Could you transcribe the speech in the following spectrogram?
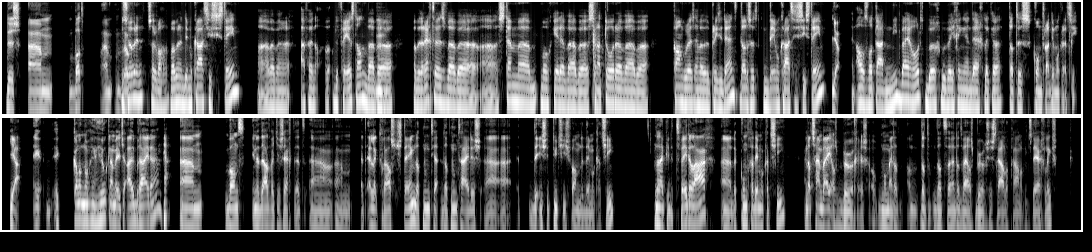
Dus ehm, wat. ehm, Dus we hebben een, sorry, wacht. We hebben een democratisch systeem. Uh, we hebben even op de VS dan. We hebben, Mhm. we hebben de rechters, we hebben uh, stemmogelijkheden, we hebben senatoren, we hebben Congress en we hebben de president. Dat is het democratische systeem. Ja. En alles wat daar niet bij hoort, burgerbewegingen en dergelijke, dat is contra-democratie. Ja, ik, ik kan het nog een heel klein beetje uitbreiden. Ja. Ehm, want inderdaad, wat je zegt, het, eh, ehm, het electoraal systeem, dat noemt, hij- dat noemt hij dus eh, eh, de instituties van de democratie. Dan heb je de tweede laag, eh, de contrademocratie. En dat zijn wij als burgers. Op het moment dat, dat, dat, eh, dat wij als burgers de straat op gaan of iets dergelijks.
